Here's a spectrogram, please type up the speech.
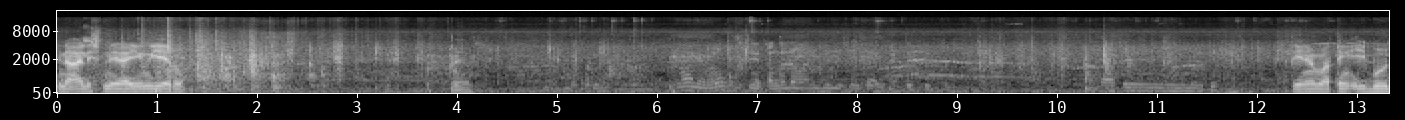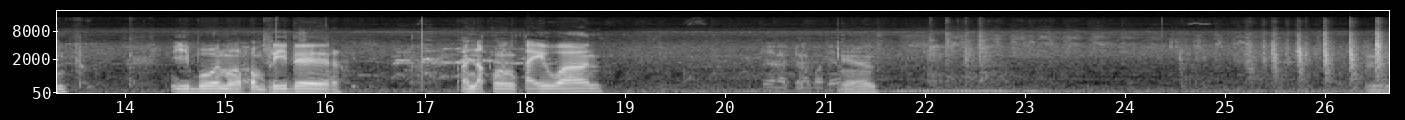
Inaalis nila yung yero. Ayan. Tingnan natin ibon. Ibon, mga pambreeder. Anak ng Taiwan. Ayan. Mm.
